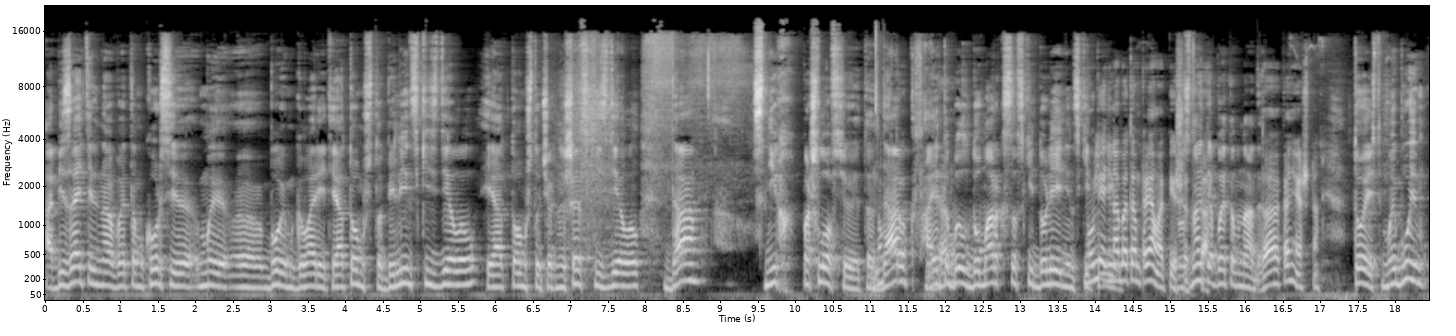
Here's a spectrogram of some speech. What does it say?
обязательно в этом курсе мы э, будем говорить и о том, что Белинский сделал, и о том, что Чернышевский сделал. Да, с них пошло все это, да, Ну, кто- а да. это был до марксовский, до ленинский. Ну, Ленин период. об этом прямо Но пишет. знать как. об этом надо. Да, конечно. То есть мы будем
